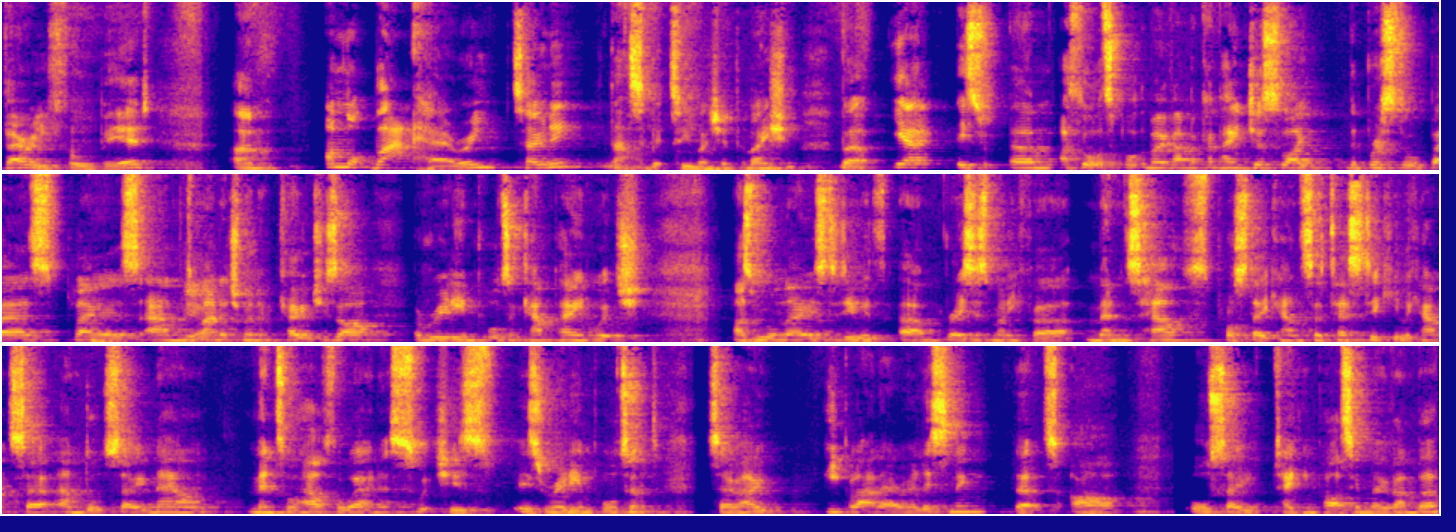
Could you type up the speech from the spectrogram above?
very full beard. Um, I'm not that hairy, Tony. That's a bit too much information, but yeah, it's. Um, I thought I'd support the Movember campaign, just like the Bristol Bears players and Yeah. management and coaches are. A really important campaign, which as we all know, is to do with um, raises money for men's health, prostate cancer, testicular cancer, and also now mental health awareness, which is is really important. So I hope people out there who are listening that are also taking part in Movember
